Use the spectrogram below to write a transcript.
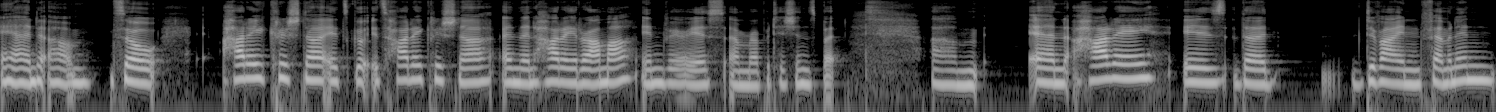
And um, so Hare Krishna, it's go, it's Hare Krishna and then Hare Rama in various um, repetitions, but um, and Hare is the divine feminine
